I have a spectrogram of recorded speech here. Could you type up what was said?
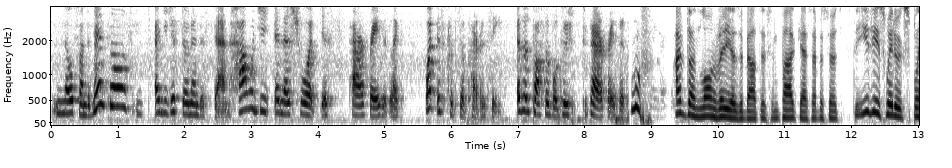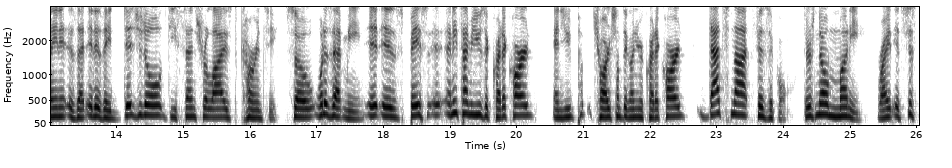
no fundamentals, and you just don't understand. How would you, in a short, just paraphrase it like, what is cryptocurrency? Is it possible to, to paraphrase it? Oof. I've done long videos about this in podcast episodes. The easiest way to explain it is that it is a digital decentralized currency. So what does that mean? It is based anytime you use a credit card and you p- charge something on your credit card, that's not physical. There's no money, right? It's just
